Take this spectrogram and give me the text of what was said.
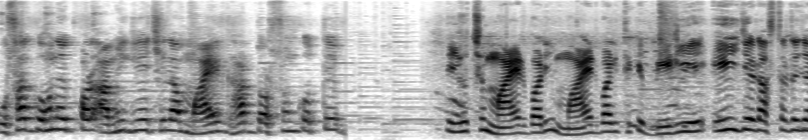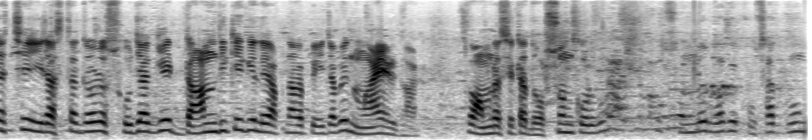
প্রসাদ গ্রহণের পর আমি গিয়েছিলাম মায়ের ঘাট দর্শন করতে। এই হচ্ছে মায়ের বাড়ি। মায়ের বাড়ি থেকে বেরিয়ে এই যে রাস্তাটা যাচ্ছে, এই রাস্তা ধরে সোজা গিয়ে ডান দিকে গেলে আপনারা পেয়ে যাবেন মায়ের ঘাট। তো আমরা সেটা দর্শন করব। খুব সুন্দরভাবে প্রসাদ গ্রহণ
